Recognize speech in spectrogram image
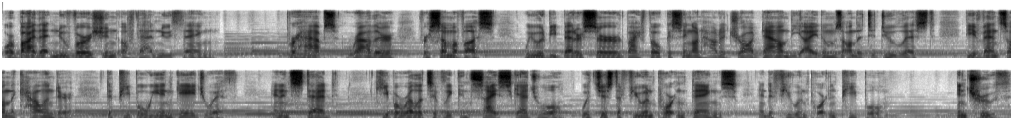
or buy that new version of that new thing. Perhaps, rather, for some of us, we would be better served by focusing on how to draw down the items on the to-do list, the events on the calendar, the people we engage with, and instead, keep a relatively concise schedule with just a few important things and a few important people. In truth,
